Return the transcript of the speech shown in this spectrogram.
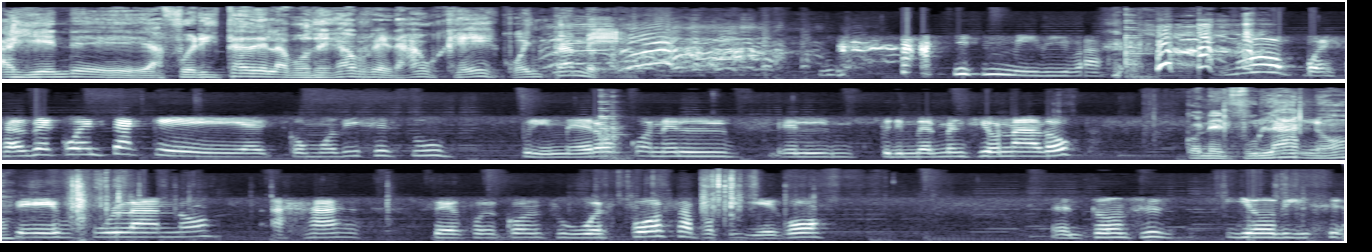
ahí en, eh, afuerita de la bodega horrera, ¿o qué? Cuéntame. Ay, mi diva. No, pues haz de cuenta que, como dices tú, primero con el, el primer mencionado. Con el fulano. Este fulano, ajá, se fue con su esposa porque llegó. Entonces yo dije,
